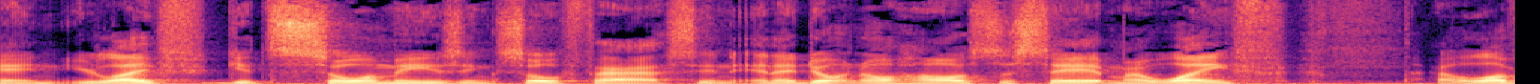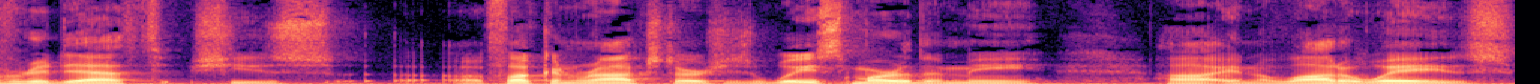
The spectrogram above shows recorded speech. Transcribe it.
man, your life gets so amazing so fast. And, and I don't know how else to say it. My wife, I love her to death. She's a fucking rock star. She's way smarter than me uh, in a lot of ways.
